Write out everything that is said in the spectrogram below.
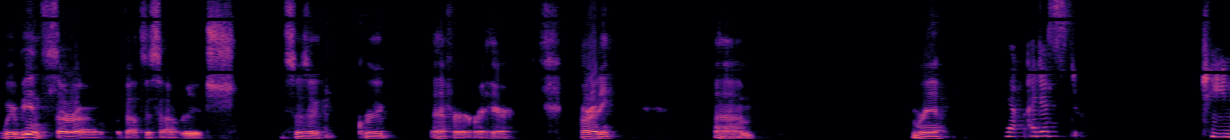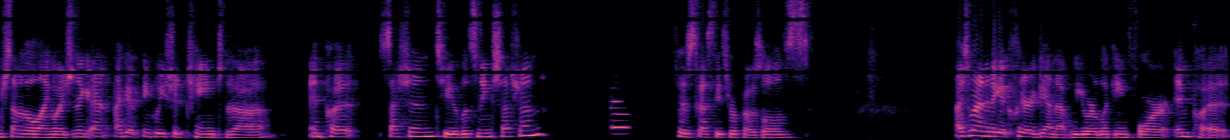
We're being thorough about this outreach. This is a group effort right here. Alrighty. Um, Maria. Yep, I just changed some of the language. And again, I think we should change the input session to listening session to discuss these proposals. I just wanted to make it clear again that we were looking for input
